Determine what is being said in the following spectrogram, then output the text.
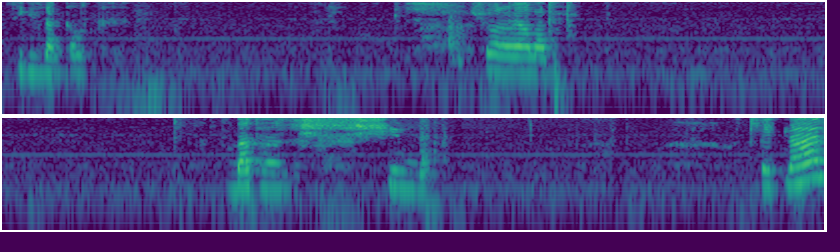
8 dakikalık. Şu arabayı alalım. Bakın arkadaşlar şimdi. Çek lan.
